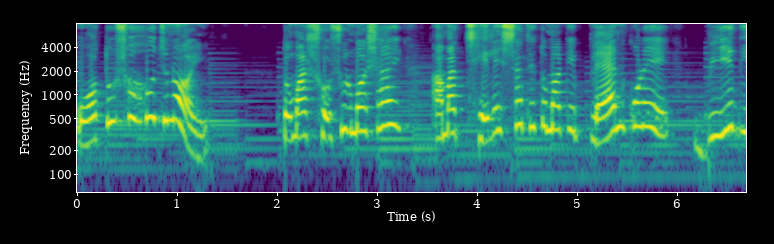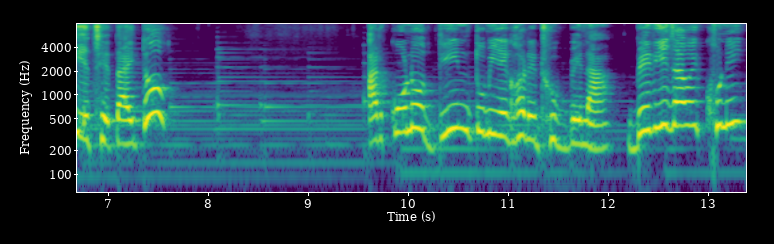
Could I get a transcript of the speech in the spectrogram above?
অত সহজ নয়। তোমার শ্বশুরমশাই আমার ছেলের সাথে তোমাকে প্ল্যান করে বিয়ে দিয়েছে, তাই তো? আর কোনো দিন তুমি এ ঘরে ঢুকবে না। বেরিয়ে যাও এক্ষুনি।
